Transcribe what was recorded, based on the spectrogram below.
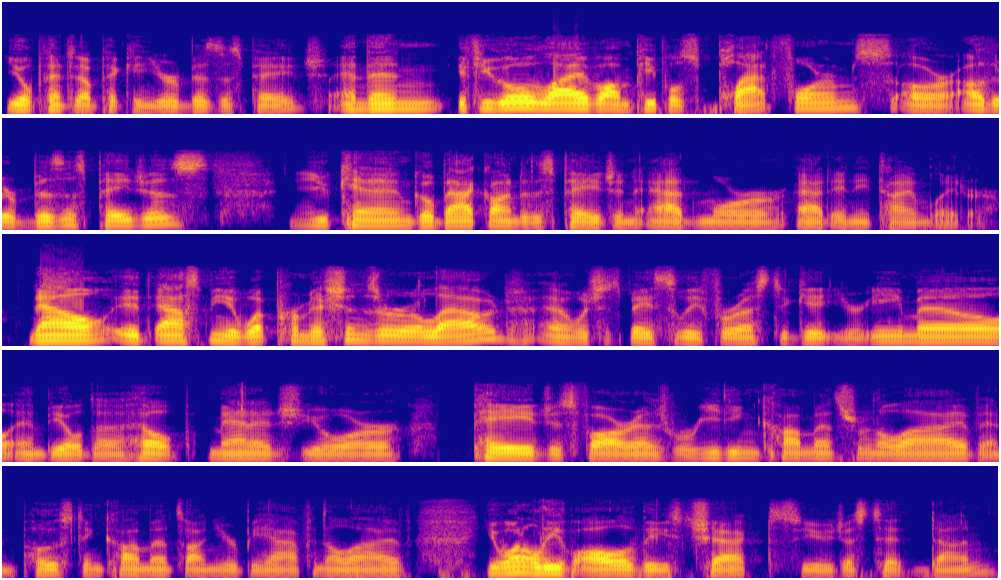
You'll end up picking your business page. And then if you go live on people's platforms or other business pages, you can go back onto this page and add more at any time later. Now it asks me what permissions are allowed, uh, which is basically for us to get your email and be able to help manage your page as far as reading comments from the live and posting comments on your behalf in the live. You want to leave all of these checked, so you just hit done.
